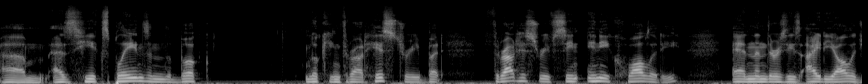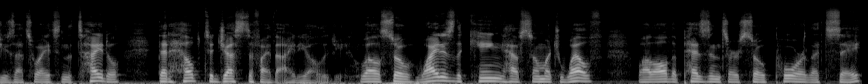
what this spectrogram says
um, as he explains in the book, looking throughout history. But throughout history, we've seen inequality and then there's these ideologies that's why it's in the title that help to justify the ideology. Well so why does the king have so much wealth while all the peasants are so poor let's say?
